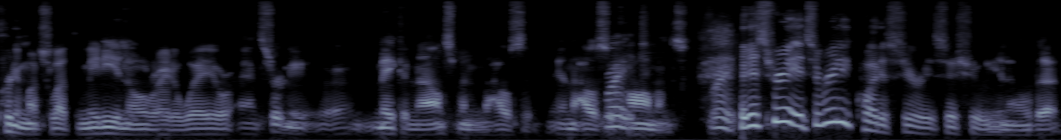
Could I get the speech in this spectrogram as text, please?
pretty much let the media know right away, or and certainly uh, make an announcement in the House of, in the House right. of Commons. Right. But it's really it's really quite a serious issue, you know that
